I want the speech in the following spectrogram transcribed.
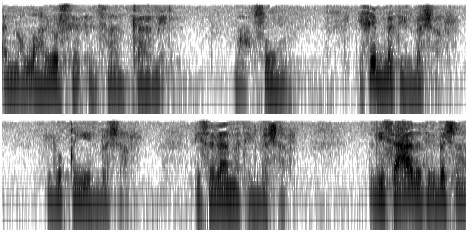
أن الله يرسل إنسان كامل معصوم لخدمة البشر لرقي البشر لسلامة البشر لسعادة البشر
